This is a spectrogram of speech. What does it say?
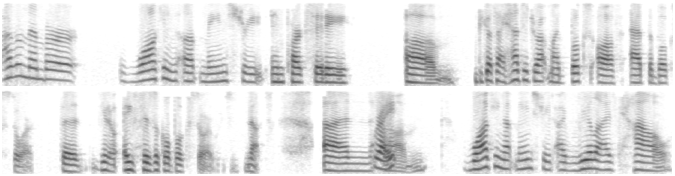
I remember walking up Main Street in Park City um, because I had to drop my books off at the bookstore, the you know a physical bookstore, which is nuts. And Right. um, walking up Main Street, I realized how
